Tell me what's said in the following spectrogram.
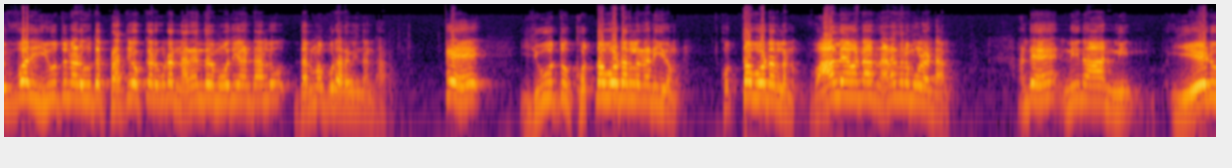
ఎవరి యూత్ను అడిగితే ప్రతి ఒక్కరు కూడా నరేంద్ర మోదీ అంటారు ధర్మపురి అరవింద్ అంటారు. అలాగే యూత్ కొత్త ఓటర్లను అడిగినాం కొత్త ఓటర్లను. వాళ్ళు ఏమంటారు నరేంద్ర మోడీ అంటారు. అంటే నేను ఆ ఏడు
